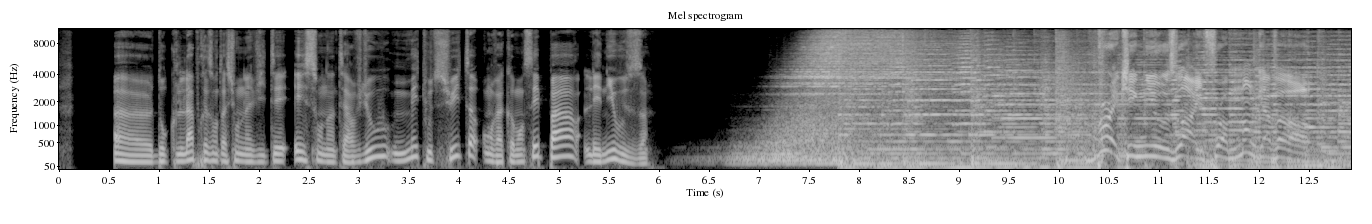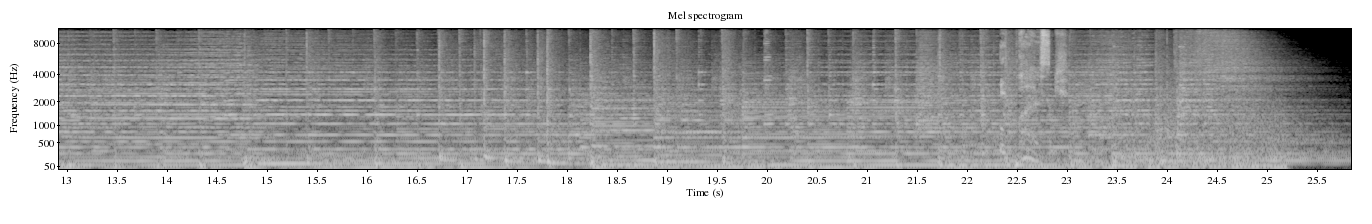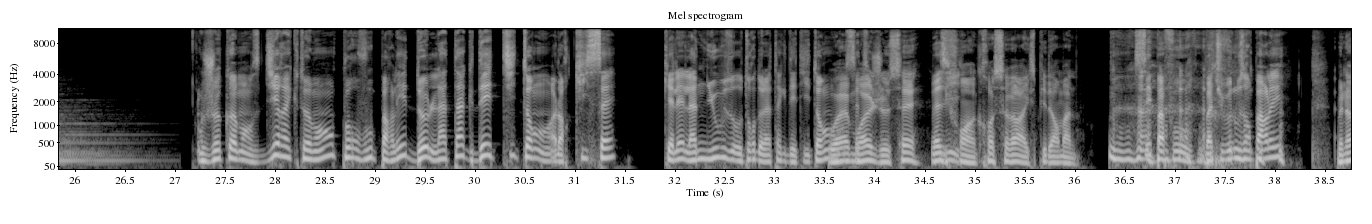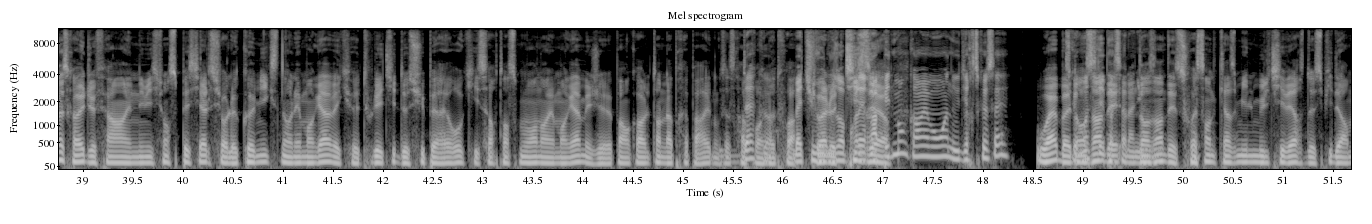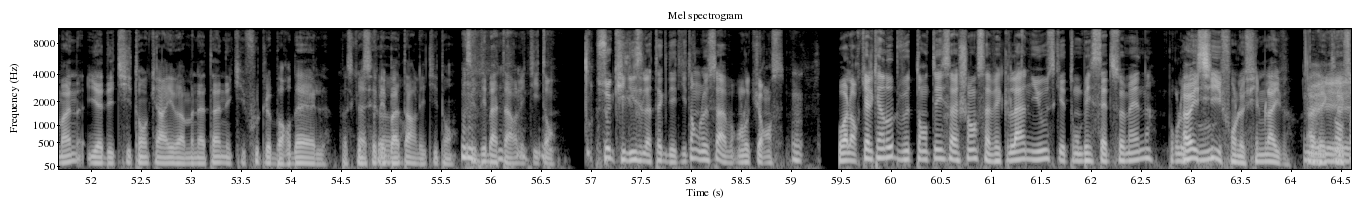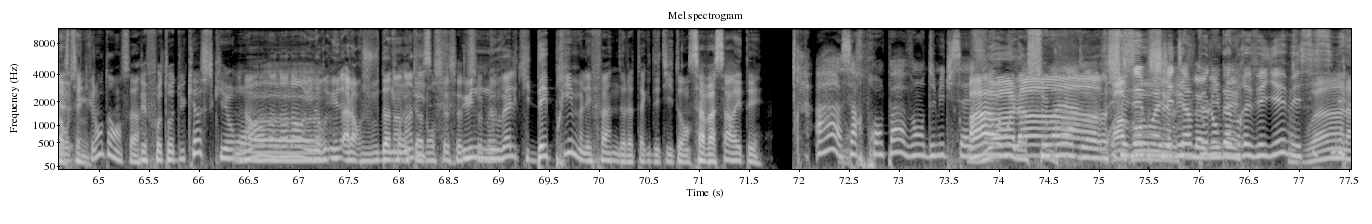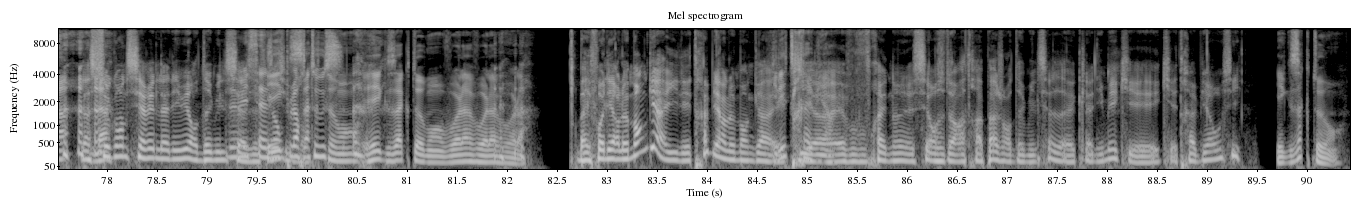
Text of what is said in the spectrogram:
Euh, donc la présentation de l'invité et son interview. Mais tout de suite, on va commencer par les news. Breaking news live from Mangavore. Presque. Je commence directement pour vous parler de l'attaque des titans. Alors qui sait quelle est la news autour de l'attaque des titans Ouais, Cette- moi je sais. Vas-y. Ils font un crossover avec Spider-Man. C'est pas faux. Bah tu veux nous en parler? Mais non, parce qu'en fait, je vais faire une émission spéciale sur le comics dans les mangas avec euh, tous les titres de super-héros qui sortent en ce moment dans les mangas, mais j'ai pas encore le temps de la préparer, donc ça sera pour une autre fois. Bah, tu, vois, veux nous le en parler teaser. rapidement quand même au moins, nous dire ce que c'est? Ouais, bah, moi, dans, un des, dans un des 75 000 multivers de Spider-Man, il y a des titans qui arrivent à Manhattan et qui foutent le bordel, parce que c'est des bâtards les titans. C'est des bâtards les titans. Ceux qui lisent l'attaque des titans le savent en l'occurrence. Mm. Bon alors quelqu'un d'autre veut tenter sa chance avec la news qui est tombée cette semaine pour le Ah coup oui, si, ils font le film live avec les- les depuis longtemps ça. Les photos du cast qui ont. Non, non, non, non. euh, une- une- alors je vous donne un indice. Une semaine. nouvelle qui déprime les fans de l'attaque des titans. Ça va s'arrêter. Ah, ça reprend pas avant 2016. Ah la Voilà. seconde, Voilà. la seconde Excusez-moi, série j'étais un de peu longue à me réveiller, mais si, si. La seconde série de l'anime en 2016. 2016, on pleure tous. Exactement. Voilà, voilà, voilà. Bah, il faut lire le manga, il est très bien le manga. Il Et est très bien. euh, vous vous ferez une séance de rattrapage en 2016 avec qui est, qui est très bien aussi. Exactement.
